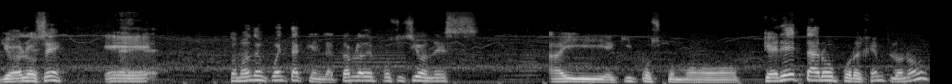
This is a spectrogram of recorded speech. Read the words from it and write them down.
yo lo sé. Eh, tomando en cuenta que en la tabla de posiciones hay equipos como Querétaro, por ejemplo, ¿no?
